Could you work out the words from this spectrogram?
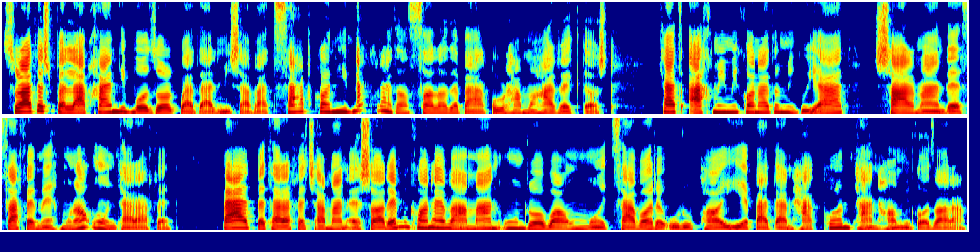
صورتش به لبخندی بزرگ بدل می شود. صبر کنید نکند آن سالاد برقور هم محرک داشت. کت اخمی می کند و می‌گوید شرمنده صف مهمونا اون طرفه. بعد به طرف چمن اشاره می‌کنه و من اون رو با اون موج سوار اروپایی بدن حک کن تنها می‌گذارم.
